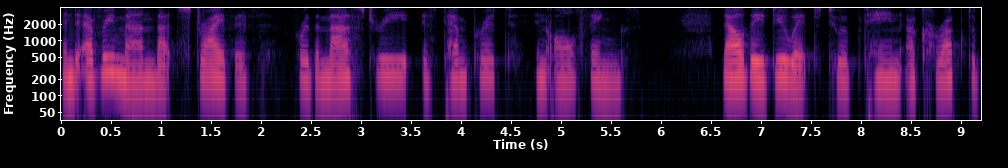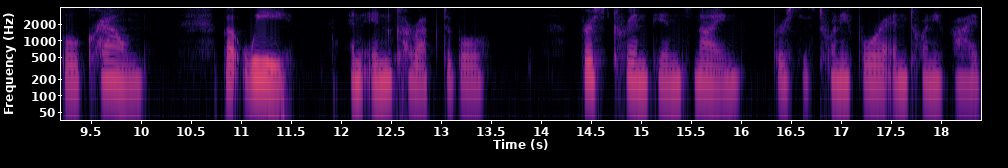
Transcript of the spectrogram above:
And every man that striveth for the mastery is temperate in all things. Now they do it to obtain a corruptible crown, but we an incorruptible. 1 Corinthians 9, verses 24 and 25.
